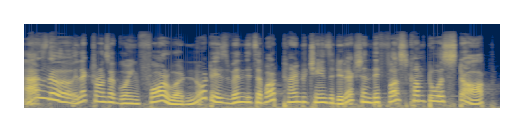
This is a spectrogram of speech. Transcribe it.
As the electrons are going forward, notice when it's about time to change the direction, they first come to a stop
